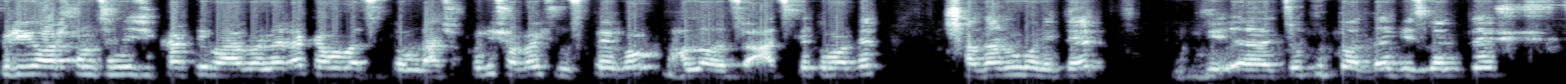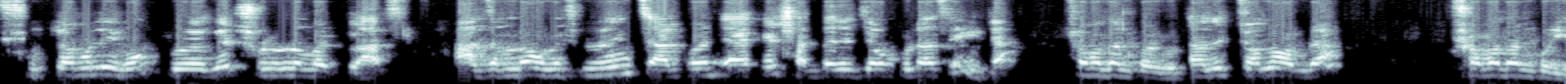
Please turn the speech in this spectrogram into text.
প্রিয় অষ্টম শ্রেণির শিক্ষার্থী ভাই বোনেরা, কেমন আছো তোমরা? আশা করি সবাই সুস্থ এবং ভালো আছো। আজকে তোমাদের সাধারণ গণিতের চতুর্থ অধ্যায় বীজগণিতের সূত্রাবলী এবং প্রয়োগের ষোলো নম্বর ক্লাস আজ আমরা অনুশীলনী চার পয়েন্ট একের সাদ্দারের যে অঙ্কটা আছে, এটা সমাধান করব। তাহলে চলো আমরা সমাধান করি।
